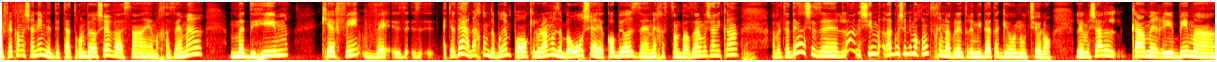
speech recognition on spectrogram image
לפני כמה שנים תיאטרון באר שבע עשה אה, מחזמר מדהים. כיפי, ואתה יודע, אנחנו מדברים פה, כאילו לנו זה ברור שקובי עוז זה נכס צאן ברזל, מה שנקרא, אבל אתה יודע שזה, לא, אנשים רק בשנים האחרונות צריכים להבין את מידת הגאונות שלו. למשל, קאמרי, בימה,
